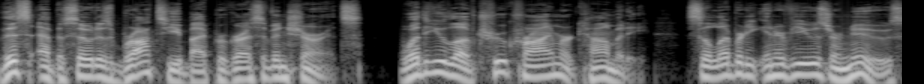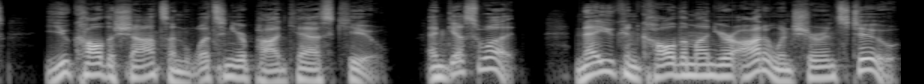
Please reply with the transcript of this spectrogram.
This episode is brought to you by Progressive Insurance. Whether you love true crime or comedy, celebrity interviews or news, you call the shots on what's in your podcast queue. And guess what? Now you can call them on your auto insurance too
